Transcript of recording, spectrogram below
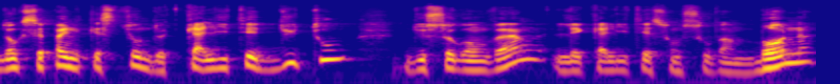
Donc ce n'est pas une question de qualité du tout du second vin, les qualités sont souvent bonnes,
